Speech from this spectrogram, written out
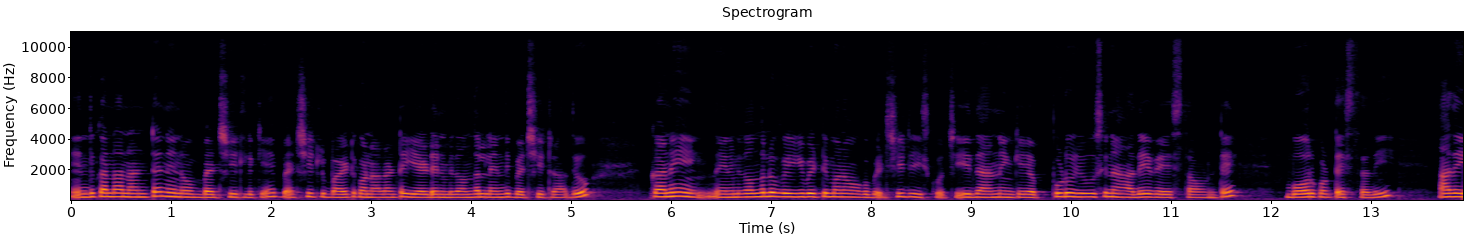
ఎందుకన్నానంటే నేను బెడ్షీట్లకి బెడ్షీట్లు బయట కొనాలంటే ఏడెనిమిది వందలు లేనిది బెడ్షీట్ రాదు. కానీ ఎనిమిది వందలు వెయ్యి పెట్టి మనం ఒక బెడ్షీట్ తీసుకొచ్చి దాన్ని ఇంక ఎప్పుడు చూసినా అదే వేస్తూ ఉంటే బోర్ కొట్టేస్తుంది. అది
